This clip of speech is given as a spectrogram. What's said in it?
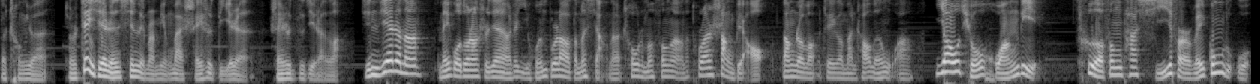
的成员，就是这些人心里面明白谁是敌人，谁是自己人了。紧接着呢，没过多长时间啊，这乙浑不知道怎么想的，抽什么风啊，他突然上表，当着王这个满朝文武啊，要求皇帝册封他媳妇儿为公主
